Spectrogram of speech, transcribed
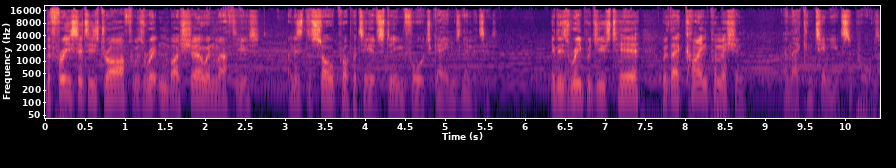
The Free Cities draft was written by Sherwin Matthews and is the sole property of Steamforge Games Limited. It is reproduced here with their kind permission and their continued support.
